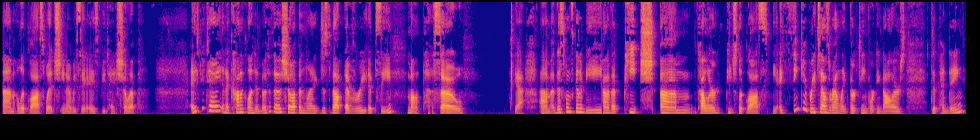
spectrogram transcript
um, lip gloss, which, you know, we see Ace Beauté show up. Ace Beauté and Iconic London, both of those show up in like just about every Ipsy month. So yeah, um, this one's going to be kind of a peach um, color, peach lip gloss. I think it retails around like $13, $14 depending.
